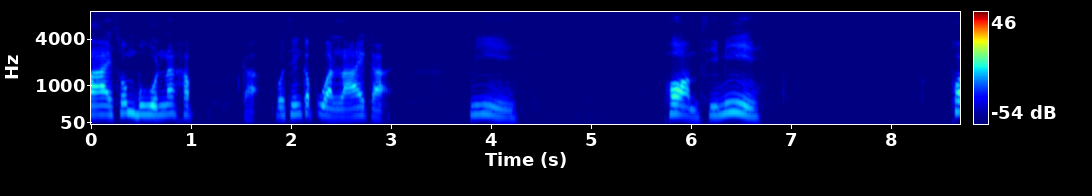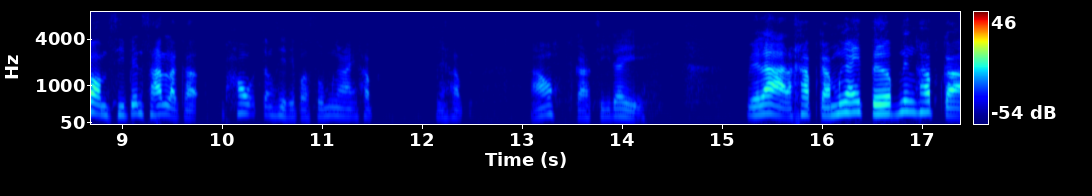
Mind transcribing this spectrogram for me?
บายสมบูรณ์นะครับกะบ่ถึงกับอ้วนหลายกะ มีพร้อมสิมีพร้อมสิเป็นสัตว์ล่ะกะเฮาจังสิได้ผสมง่ายครับนี่ครับ เอากะสิได้ เวลาละครับกะเมื่อยเติบนึงครับกะ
